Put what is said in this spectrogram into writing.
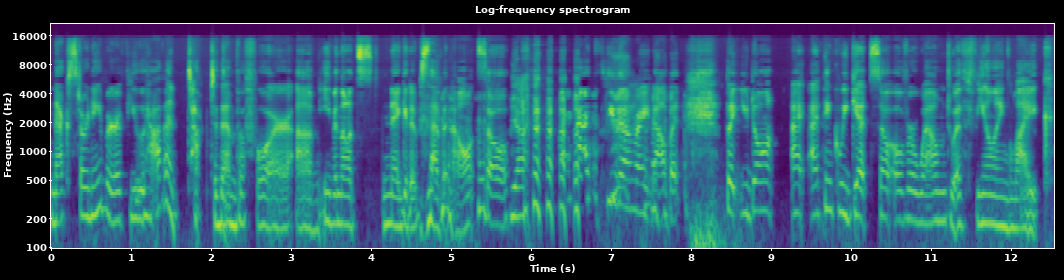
next door neighbor if you haven't talked to them before, um, even though it's negative seven out. So yeah, I can't see them right now, but, but you don't, I, I think we get so overwhelmed with feeling like,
